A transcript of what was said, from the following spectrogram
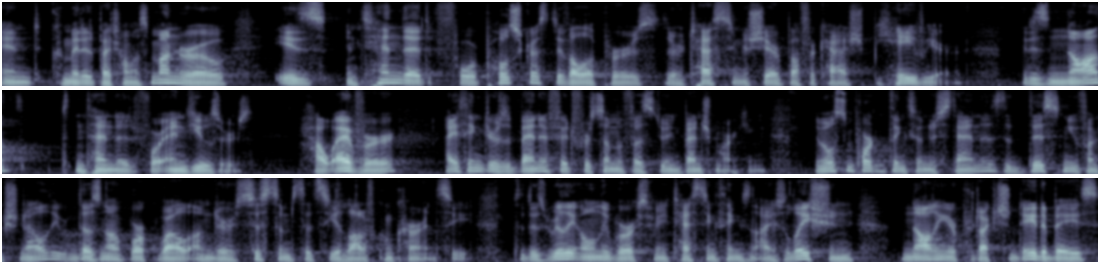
and committed by Thomas Munro, is intended for Postgres developers that are testing the shared buffer cache behavior. It is not intended for end users. However, I think there's a benefit for some of us doing benchmarking. The most important thing to understand is that this new functionality does not work well under systems that see a lot of concurrency. So this really only works when you're testing things in isolation, not in your production database,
